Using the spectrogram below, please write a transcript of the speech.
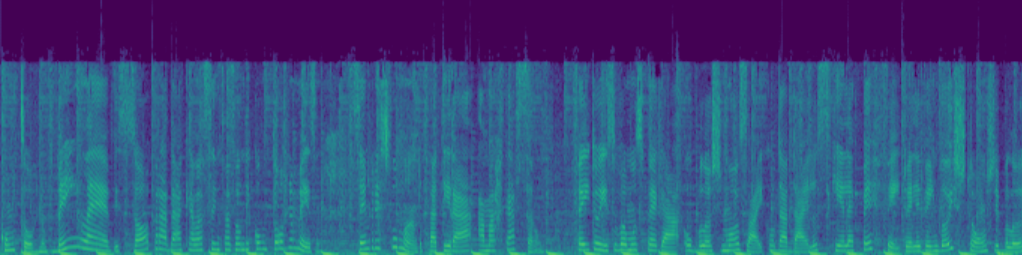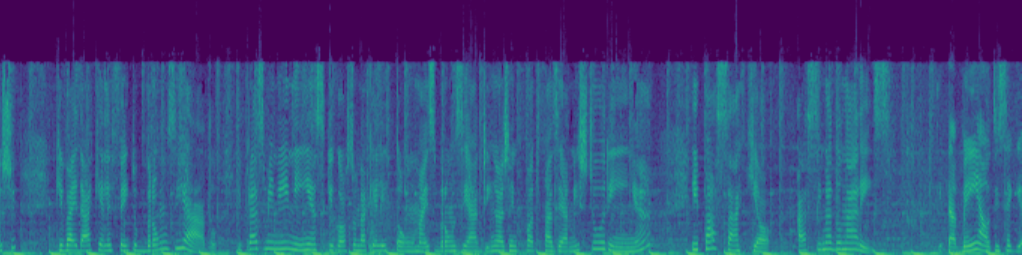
contorno bem leve, só para dar aquela sensação de contorno mesmo, sempre esfumando para tirar a marcação. Feito isso, vamos pegar o blush mosaico da Dylos, que ele é perfeito. Ele vem dois tons de blush, que vai dar aquele efeito bronzeado. E para as menininhas que gostam daquele tom mais bronzeadinho, a gente pode fazer a misturinha e passar aqui, ó, acima do nariz. Que tá bem alto. Isso aqui,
